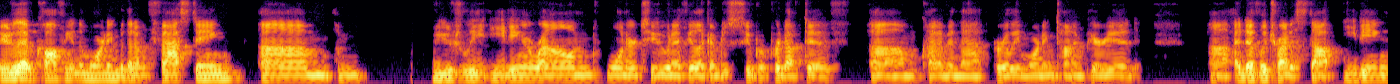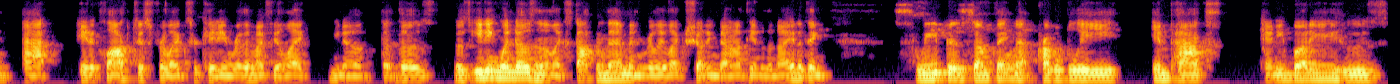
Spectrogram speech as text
I usually have coffee in the morning, but then I'm fasting. Um, I'm usually eating around one or two, and I feel like I'm just super productive, um, kind of in that early morning time period. Uh, I definitely try to stop eating at eight o'clock just for like circadian rhythm. I feel like you know that those those eating windows and then like stopping them and really like shutting down at the end of the night. I think sleep is something that probably impacts anybody who's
